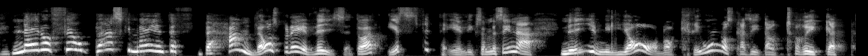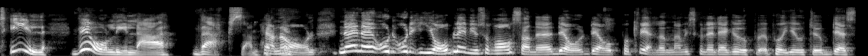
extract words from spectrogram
nej, de får baske mig inte behandla oss på det viset och att SVT liksom med sina 9 miljarder kronor ska sitta och trycka till vår lilla verksamhet. kanal. Nej, nej, och, och jag blev ju så rasande då, då på kvällen när vi skulle lägga upp på Youtube. Dels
